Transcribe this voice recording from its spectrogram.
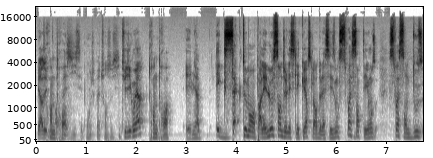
perdu. 33. Vas-y, c'est bon, j'ai pas de chance aussi. Tu dis combien 33. Eh bien, exactement, par les Los Angeles Lakers lors de la saison 71-72,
